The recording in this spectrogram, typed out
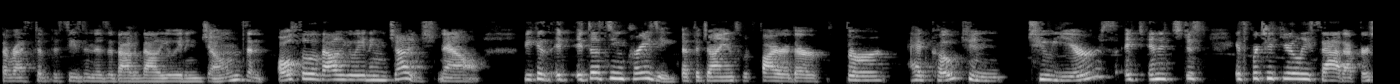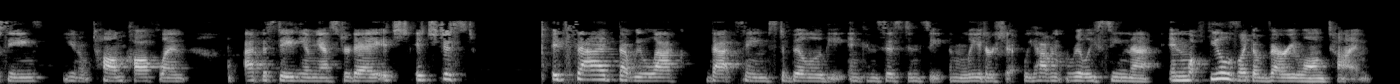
the rest of the season is about evaluating Jones and also evaluating Judge now because it, it does seem crazy that the Giants would fire their third head coach in two years. It, and it's just, it's particularly sad after seeing, you know, Tom Coughlin at the stadium yesterday. It's, it's just, it's sad that we lack that same stability and consistency and leadership. We haven't really seen that in what feels like a very long time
